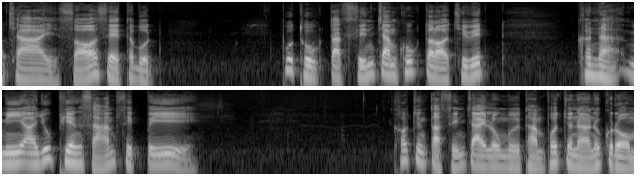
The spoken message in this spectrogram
ษชายสอเศรษฐบุตร ผู้ถูกตัดสินจำคุกตลอดชีวิต ขณะมีอายุเพียง 30 ปี เขาจึงตัดสินใจลงมือทำพจนานุกรม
